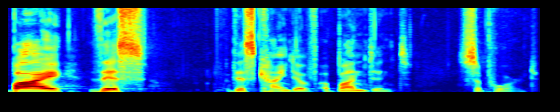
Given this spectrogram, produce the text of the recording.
by this, this kind of abundant support.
